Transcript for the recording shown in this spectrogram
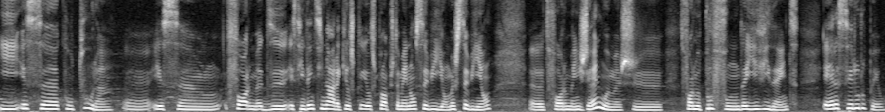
E essa cultura, uh, essa um, forma de, assim, de ensinar aqueles que eles próprios também não sabiam, mas sabiam, uh, de forma ingênua, mas de forma profunda e evidente, era ser europeu.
